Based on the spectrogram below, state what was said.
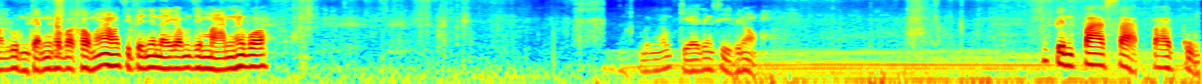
มาลุ้นกันครับว่าเข้ามามันสิเป็นยังไงครับมันสิหมันหรือบ่เบิ่งน้ำแก่จังสี่พี่น้องมันเป็นปลาสาดปลากุ่ง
